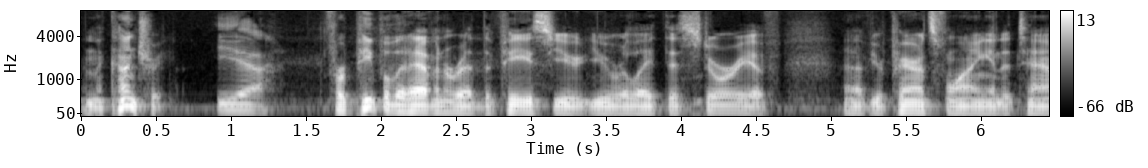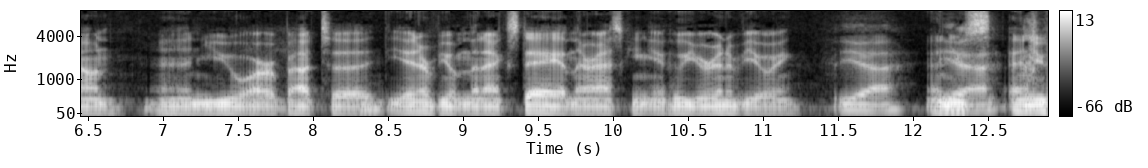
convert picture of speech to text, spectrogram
in the country. Yeah. For people that haven't read the piece, you, you relate this story of, of your parents flying into town, and you are about to interview them the next day, and they're asking you who you're interviewing. Yeah. And yeah. you and you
